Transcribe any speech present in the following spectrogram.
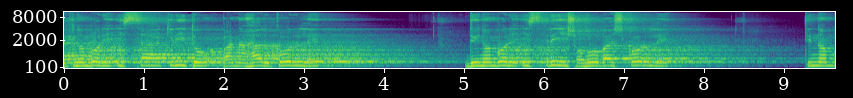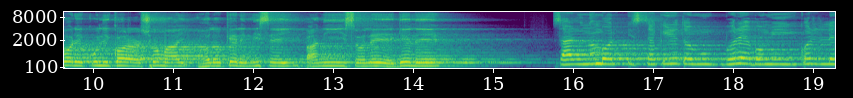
এক নম্বরে ইচ্ছাকৃত পানাহার করলে, দুই নম্বরে স্ত্রী সহবাস করলে, তিন নম্বরে কুলি করার সময় হলকের নিচেই পানি চলে গেলে। চার নম্বর ইচ্ছাকৃত মুখ ভরে বমি করলে,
